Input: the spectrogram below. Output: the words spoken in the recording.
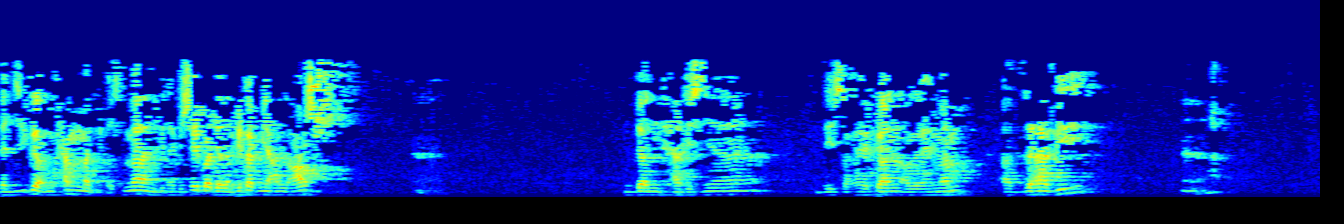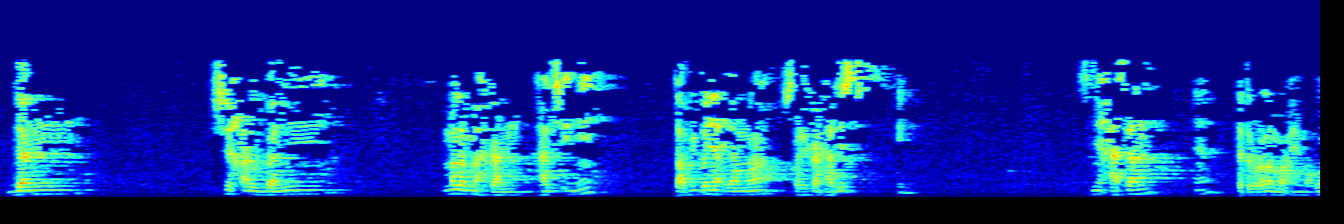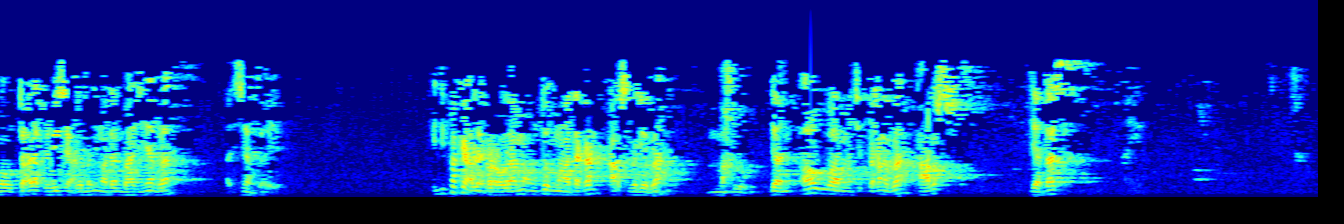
dan juga Muhammad Utsman bin Abi Syaibah dalam kitabnya Al-Arsh dan hadisnya disahihkan oleh Imam Az-Zahabi dan Syekh Albani melemahkan hadis ini tapi banyak yang mensahihkan hadis ini. Ini Hasan ya, kata ulama rahimahullah taala dari Syekh Albani mengatakan bahasanya apa? Hadis yang baik. Ini dipakai oleh para ulama untuk mengatakan harus sebagai apa? Makhluk. Dan Allah menciptakan apa? Harus di atas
